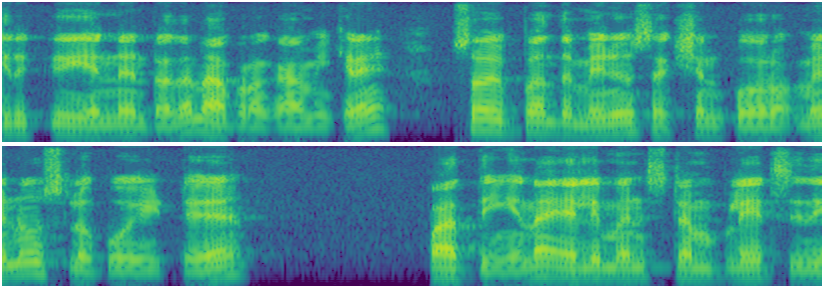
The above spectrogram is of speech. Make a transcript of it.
இருக்குது என்னன்றதை நான் அப்புறம் காமிக்கிறேன். ஸோ இப்போ இந்த மெனு செக்ஷன் போகிறோம் மெனுஸில் போயிட்டு பார்த்தீங்கன்னா எலிமெண்ட்ஸ் டெம்ப்ளேட்ஸ் இது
